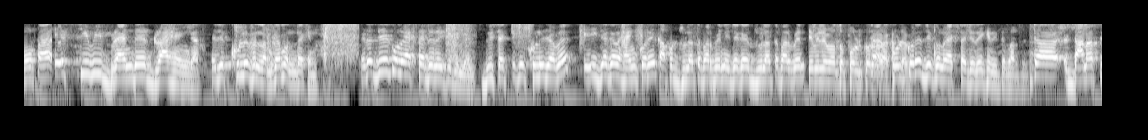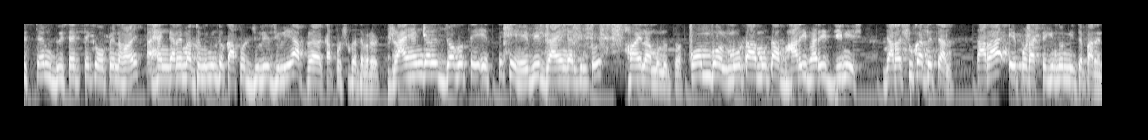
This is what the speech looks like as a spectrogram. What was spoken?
মোটা। এস ব্র্যান্ডের ড্রাই হ্যাঙ্গার এই যে খুলে ফেললাম, কেমন? দেখেন। এটা যে কোনো এক সাইডে রেখে দিলেন। দুই সাইড থেকে খুলে যাবে। এই জায়গায় হ্যাং করে কাপড় ঝুলাতে পারবেন এই জায়গায় ঝুলাতে পারবেন। টেবিলের মতো ফোল্ড করে রাখা ফোল্ড করে যে কোনো এক সাইডে রেখে দিতে পারবেন। এটা ডানা সিস্টেম দুই সাইড থেকে ওপেন হয়। হ্যাঙ্গারের মাধ্যমে কিন্তু কাপড় ঝুলিয়ে ঝুলিয়ে আপনারা কাপড় শুকাতে পারবেন। ড্রাই হ্যাঙ্গারের জগতে এর থেকে হেভি ড্রাই হ্যাঙ্গার কিন্তু হয় না মূলত। কম্বল মোটা মোটা ভারী ভারী জিনিস যারা শুকাতে চান তারা এই প্রোডাক্টে কিন্তু নিতে পারেন।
